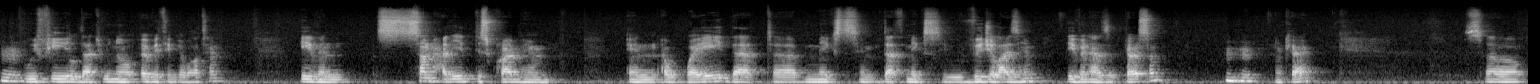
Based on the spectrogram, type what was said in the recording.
Mm. we feel that we know everything about him. Even some hadith describe him in a way that uh, makes him that makes you visualize him even as a person. Mm-hmm. Okay. So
